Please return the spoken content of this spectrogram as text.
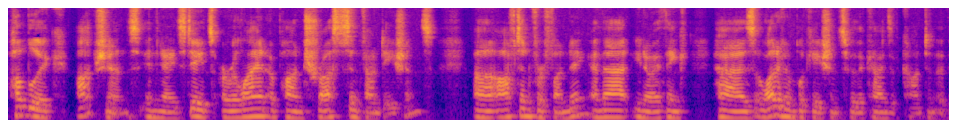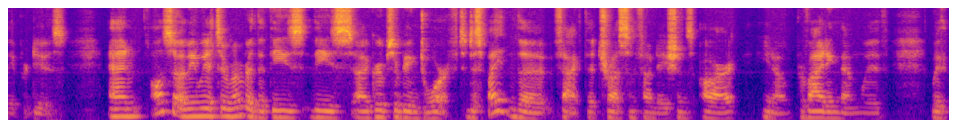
public options in the United States are reliant upon trusts and foundations, uh, often for funding. And that, you know, I think has a lot of implications for the kinds of content that they produce. And also, I mean, we have to remember that these these uh, groups are being dwarfed, despite the fact that trusts and foundations are, you know, providing them with with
